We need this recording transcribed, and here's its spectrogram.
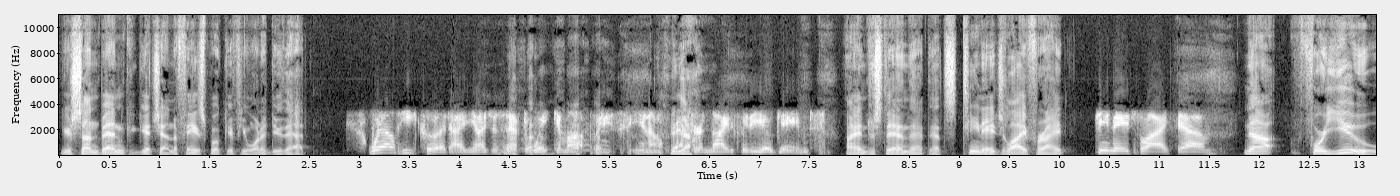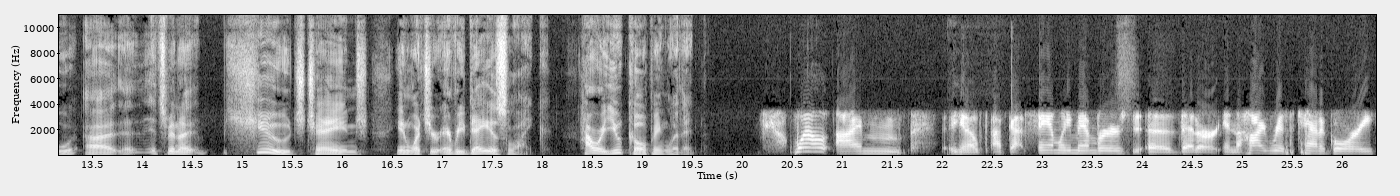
Your son Ben could get you onto Facebook if you want to do that. Well, he could. I, you know, I just have to wake him up. He's, you know, after yeah. a night of video games. I understand that. That's teenage life, right? Teenage life, yeah. Now, for you, uh, it's been a huge change in what your everyday is like. How are you coping with it? Well, I'm, you know, I've got family members uh, that are in the high risk category,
